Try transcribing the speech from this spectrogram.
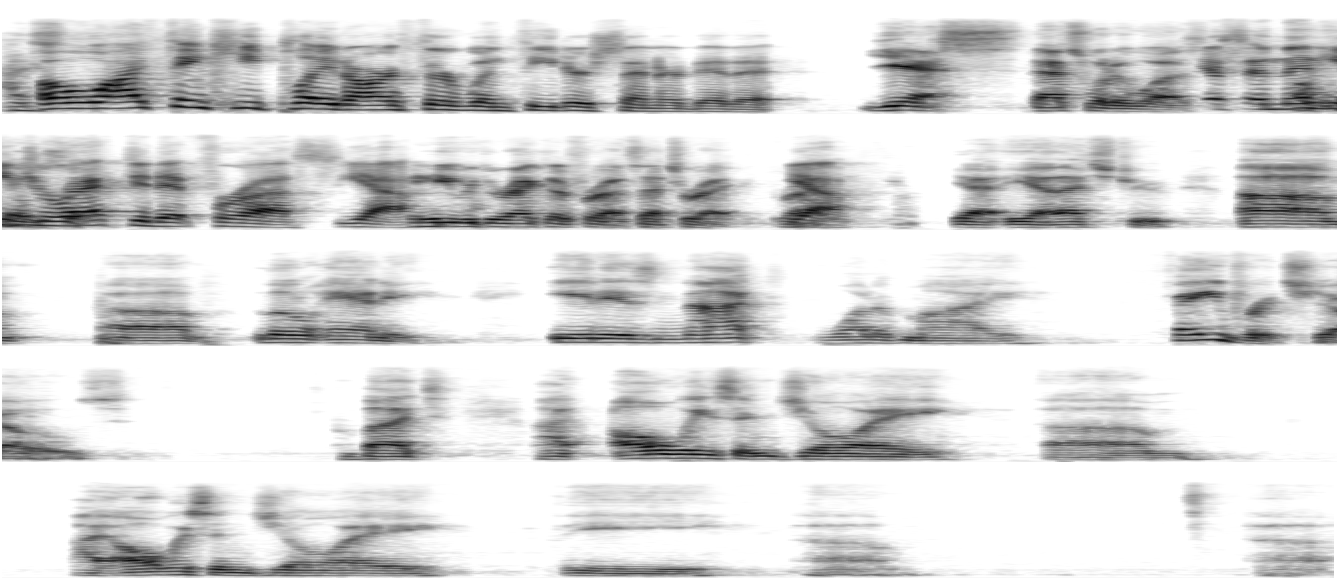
I, oh, I think he played Arthur when Theater Center did it. Yes, that's what it was. Yes, and then okay, he directed so it for us. Yeah, he directed it for us. That's right. right. Yeah, yeah, yeah. That's true. Um, um, Little Annie. It is not one of my favorite shows, but I always enjoy. Um, I always enjoy the um, uh,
